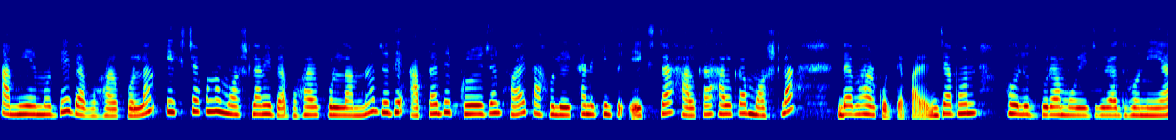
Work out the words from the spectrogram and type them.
আমি এর মধ্যে ব্যবহার করলাম। এক্সট্রা কোনো মশলা আমি ব্যবহার করলাম না। যদি আপনাদের প্রয়োজন হয় তাহলে এখানে কিন্তু এক্সট্রা হালকা হালকা মশলা ব্যবহার করতে পারেন। যেমন হলুদ গুঁড়া, মরিচ গুঁড়া, ধনিয়া,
